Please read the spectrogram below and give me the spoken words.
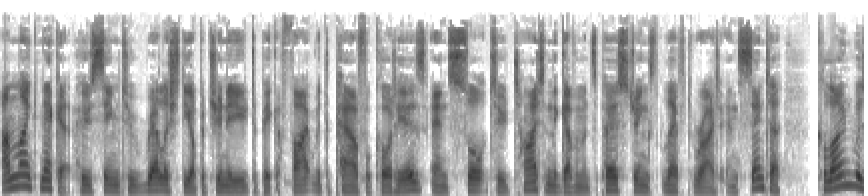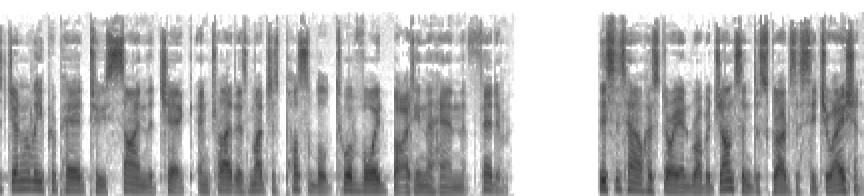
Unlike Necker, who seemed to relish the opportunity to pick a fight with the powerful courtiers and sought to tighten the government's purse strings left, right, and centre, Calonne was generally prepared to sign the cheque and tried as much as possible to avoid biting the hand that fed him. This is how historian Robert Johnson describes the situation.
